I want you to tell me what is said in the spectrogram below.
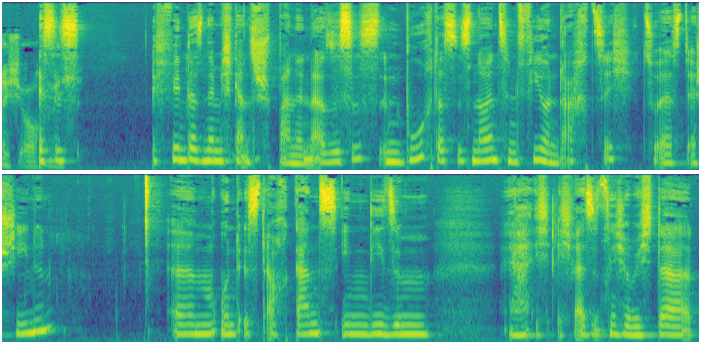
Ich auch Es nicht. ist, ich finde das nämlich ganz spannend. Also es ist ein Buch, das ist 1984 zuerst erschienen ähm, und ist auch ganz in diesem, ja, ich, ich weiß jetzt nicht, ob ich da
